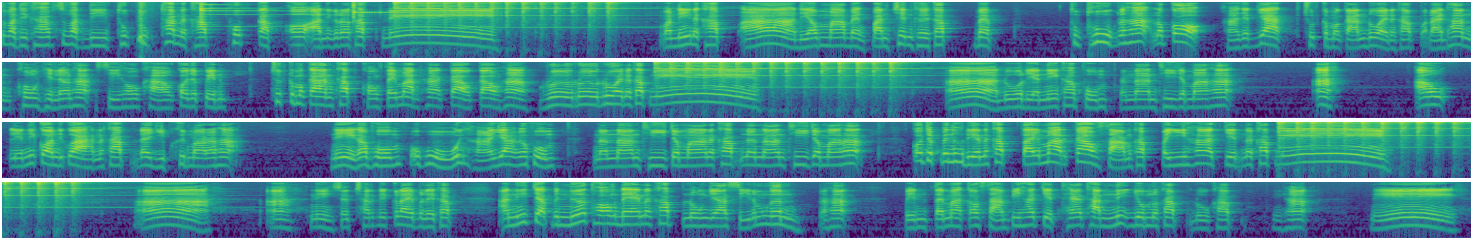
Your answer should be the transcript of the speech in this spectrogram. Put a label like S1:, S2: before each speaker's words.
S1: สวัสดีครับ สวัสดีทุกทุกท่านนะครับ พบกับออ่านอีกแล้วครับ นี่ วันนี้นะครับอ่าเดี๋ยวมาแบ่งปันเช่นเคยครับ แบบถูกๆนะฮะ แล้วก็หายากๆชุดกรรมการด้วยนะครับ หลายท่านคงเห็นแล้วนะฮะ สีขาวๆก็จะเป็นชุดกรรมการครับ ของไตรมาส5995 รวยรวยรวยนะครับ นี่อ่าดูเหรียญนี้ครับผม นานๆทีจะมาฮะ อะ เอา เหรียญนี้ก่อนดีกว่านะครับ ได้หยิบขึ้นมาแล้วฮะ นี่ครับผม โอ้โห หายากครับผม นานๆทีจะมานะครับ นานๆทีจะมาฮะ ก็จะเป็นเหรียญนะครับ ไตรมาส93 ครับ ปี 57 นะครับ นี่ อ่า อะ นี่ชัดๆ ใกล้ๆไปเลยครับ อันนี้จะเป็นเนื้อทองแดงนะครับ ลงยาสีน้ำเงินนะฮะ เป็นไตรมาส93 ปี 57 แท้ทันนิยมนะครับ ดูครับ นี่ฮะ นี่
